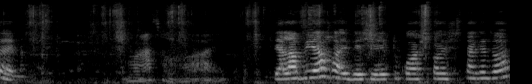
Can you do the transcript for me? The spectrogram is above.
হয় না। মাছ হয়। তেলাপিয়া হয় বেশি একটু কষ কষ থাকে জল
